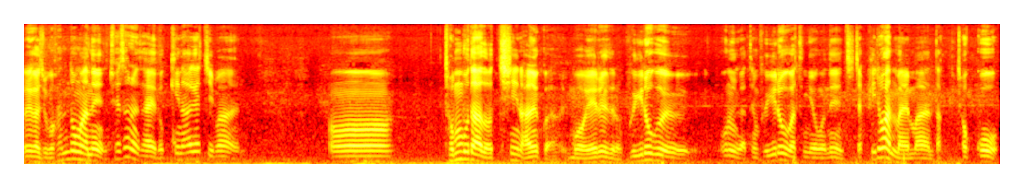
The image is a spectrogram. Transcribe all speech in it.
그래가지고 한동안은 최선을 다해 넣긴 하겠지만 어 전부 다 넣진 않을 거야. 뭐 예를 들어 브이로그 오늘 같은 브이로그 같은 경우는 진짜 필요한 말만 딱 적고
